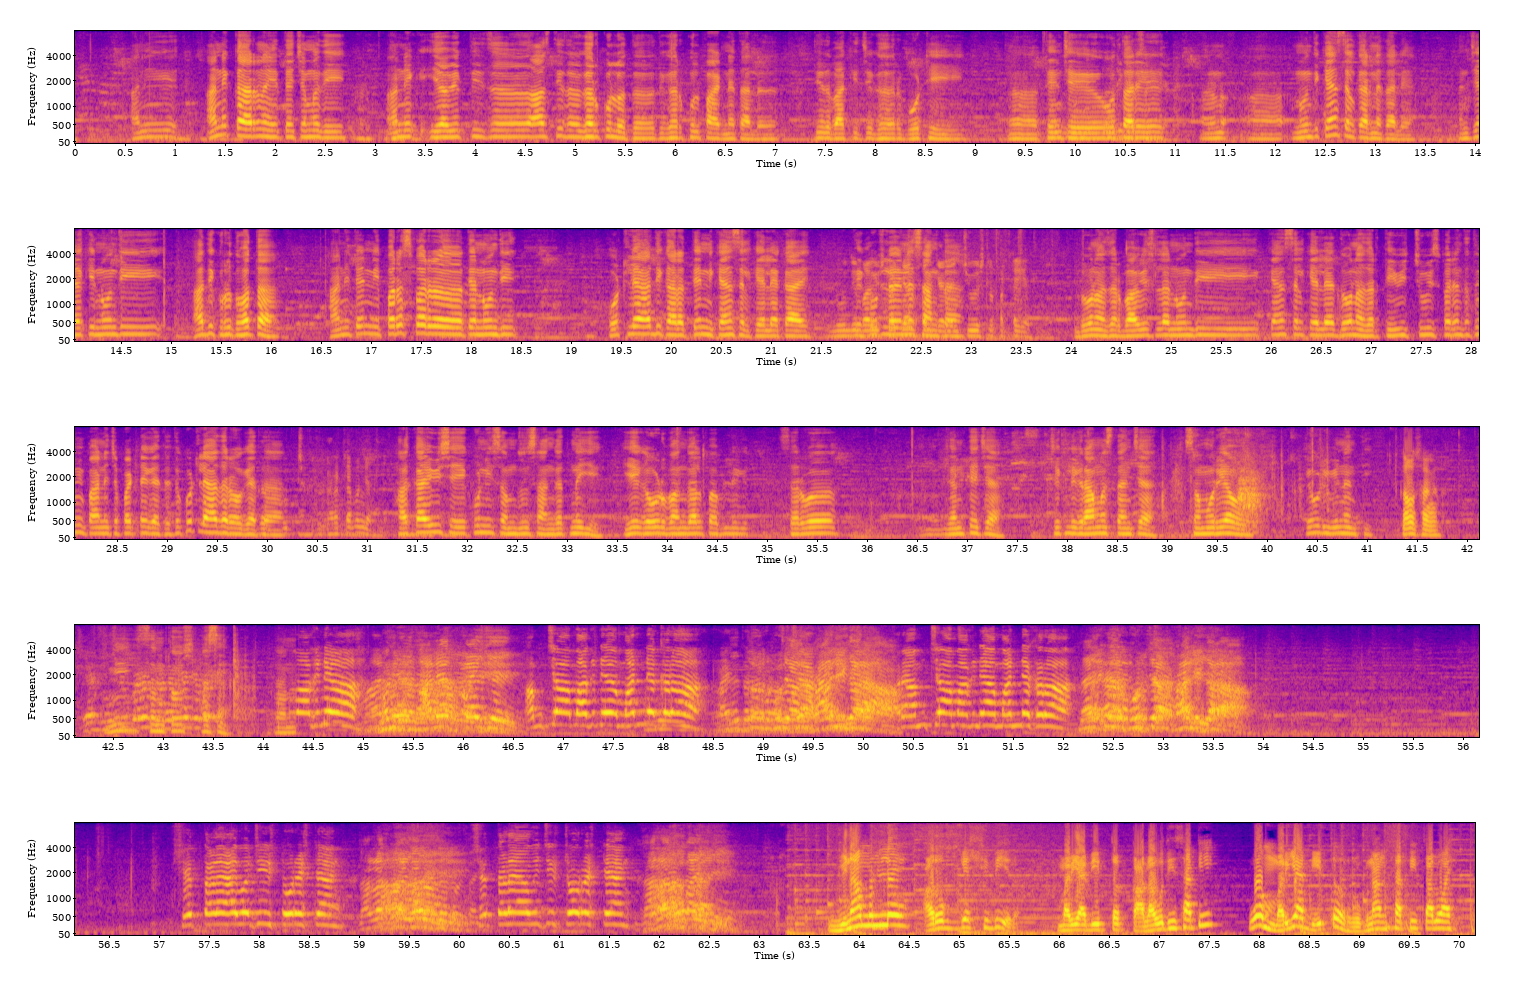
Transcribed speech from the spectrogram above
आणि अनेक कारणं आहेत त्याच्यामध्ये. अनेक या व्यक्तीचं आज तिथं घरकुल होतं. ते घरकुल पाडण्यात आलं. तिथं बाकीचे घर गोठे त्यांचे उतारे नोंदी कॅन्सल करण्यात आल्या. आणि ज्या की नोंदी अधिकृत होता आणि त्यांनी परस्पर अं, त्या नोंदी कुठल्या अधिकारात त्यांनी कॅन्सल केल्या काय ते कुठलं न सांगता. दोन हजार बावीसला नोंदी कॅन्सल केल्या दोन हजार तेवीस चोवीसपर्यंत तुम्ही पाण्याच्या पट्ट्या घेता? तर कुठल्या आधारावर घेता हा काय विषय आहे कोणी समजून सांगत नाहीये. हे गौड बंगाल पब्लिक सर्व जनतेच्या चिखली ग्रामस्थांच्या समोर यावं एवढी विनंती. नाव सांगा. मी संतोष हसे. मागण्या. पाहिजे. आमच्या मागण्या मान्य करा. अरे आमच्या मागण्या मान्य करा. शेततळ्याऐवजी स्टोरेज टँक शेततळ्याऐवजी स्टोरेज टँक विनामूल्य आरोग्य शिबिर मर्यादित कालावधीसाठी व मर्यादित रुग्णांसाठी चालू आहे.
